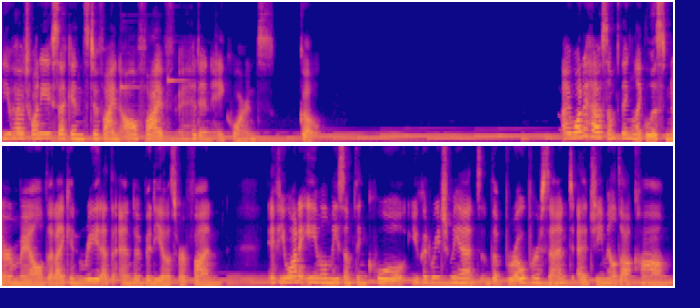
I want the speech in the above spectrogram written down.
You have 20 seconds to find all five hidden acorns. Go. I want to have something like listener mail that I can read at the end of videos for fun. If you want to email me something cool, you could reach me at thebropercent at gmail.com.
